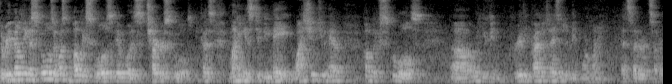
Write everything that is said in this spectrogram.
The rebuilding of schools, it wasn't public schools, it was charter schools because money is to be made. Why should you have public schools uh, when you can really privatize it and make more money, et cetera, et cetera.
